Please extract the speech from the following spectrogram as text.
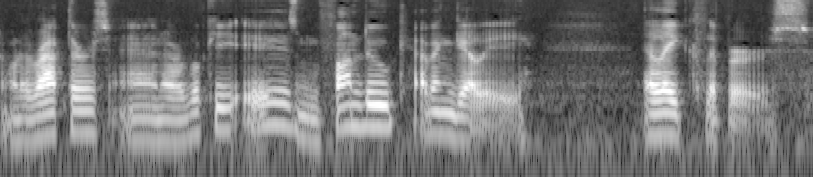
going to the Raptors. And our rookie is Mfiondu Kabengele, LA Clippers.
